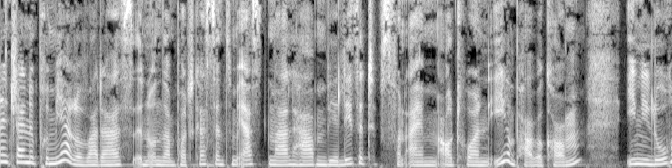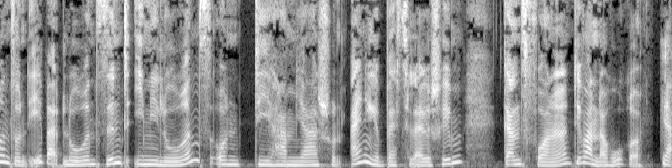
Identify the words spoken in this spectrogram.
Eine kleine Premiere war das in unserem Podcast, denn zum ersten Mal haben wir Lesetipps von einem Autoren-Ehepaar bekommen. Ini Lorenz und Ebert Lorenz sind Ini Lorenz und die haben ja schon einige Bestseller geschrieben. Ganz vorne die Wanderhure. Ja,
